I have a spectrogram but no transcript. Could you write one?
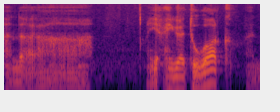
and uh, yeah, you have to work and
